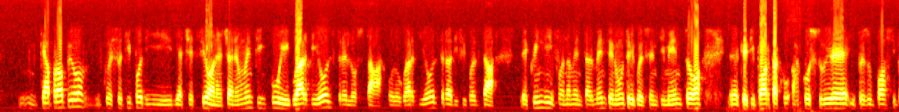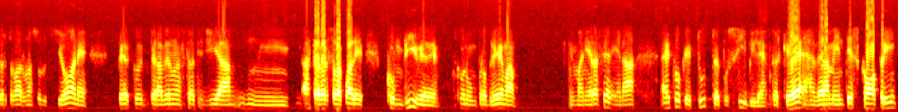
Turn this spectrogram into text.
che ha proprio questo tipo di, di, accezione, cioè nel momento in cui guardi oltre l'ostacolo, guardi oltre la difficoltà e quindi fondamentalmente nutri quel sentimento eh, che ti porta a, co- a, costruire i presupposti per trovare una soluzione, per, per avere una strategia mh, attraverso la quale convivere con un problema in maniera serena, ecco che tutto è possibile perché veramente scopri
